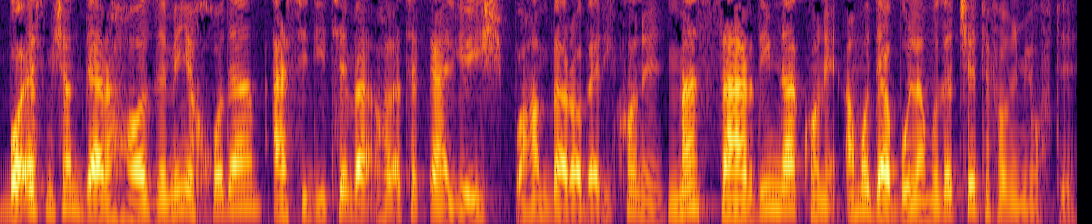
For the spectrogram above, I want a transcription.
باعث میشم در حازمه خودم اسیدیته و حالت قلیاییش با هم برابری کنه. من سردیم نکنه اما در بلند مدت چه اتفاقی میفته؟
